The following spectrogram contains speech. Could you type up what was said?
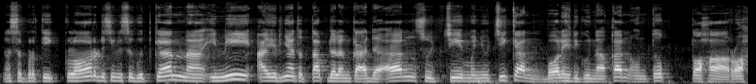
Nah, seperti klor di sini disebutkan, nah ini airnya tetap dalam keadaan suci menyucikan, boleh digunakan untuk toharoh.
